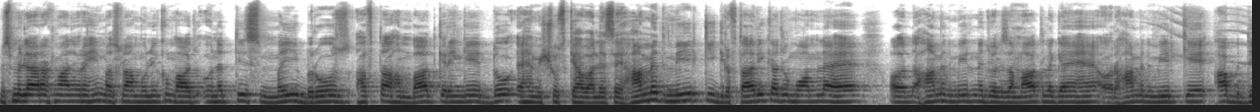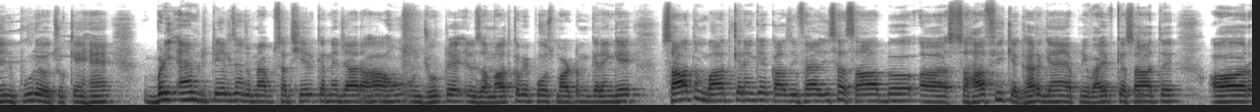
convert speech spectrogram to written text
बसमीम अल्लाम आज उनतीस मई बरोज़ हफ़्ता हम बात करेंगे दो अहम इशूज़ के हवाले से। हामिद मीर की गिरफ़्तारी का जो मामला है और हामिद मीर ने जो इल्ज़ाम लगाए हैं और हामिद मीर के अब दिन पूरे हो चुके हैं। बड़ी अहम डिटेल्स हैं जो मैं आपके साथ शेयर करने जा रहा हूँ। उन झूठे इल्ज़ाम का भी पोस्टमार्टम करेंगे। साथ हम बात करेंगे काजी फैज़ साहब सहाफ़ी के घर गए हैं अपनी वाइफ के साथ और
